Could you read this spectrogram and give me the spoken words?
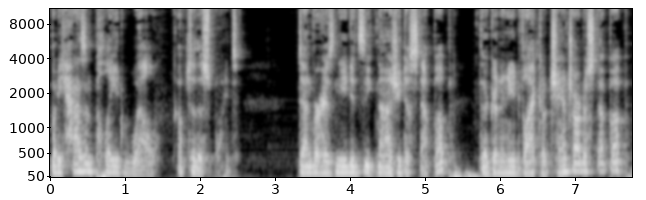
but he hasn't played well up to this point. Denver has needed Zeke Nnaji to step up. They're going to need Vlatko Cancar to step up.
